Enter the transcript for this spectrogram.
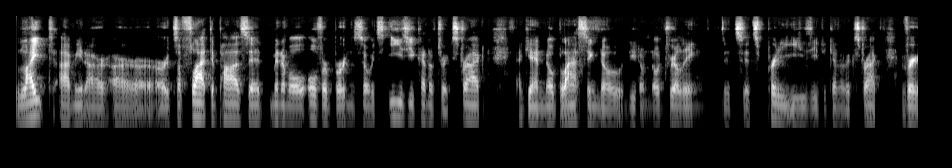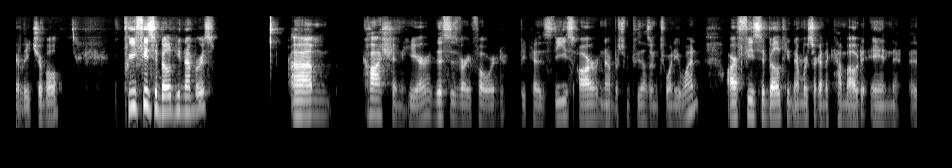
light. I mean, are, are, it's a flat deposit, minimal overburden, so it's easy kind of to extract. Again, no blasting, no you don't no drilling. It's it's pretty easy to kind of extract, very leachable. Pre-feasibility numbers. Um, caution here. This is very forward because these are numbers from 2021. Our feasibility numbers are going to come out in uh,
